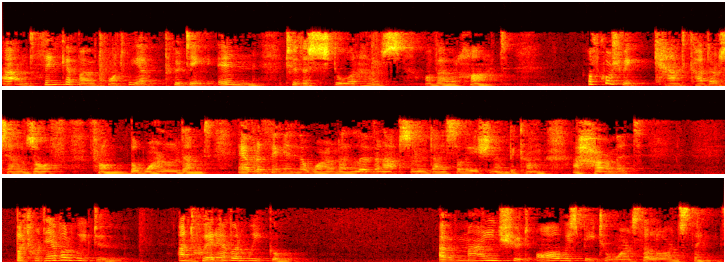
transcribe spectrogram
and think about what we are putting in to the storehouse of our heart. Of course, we can't cut ourselves off from the world and everything in the world and live in absolute isolation and become a hermit. But whatever we do and wherever we go, our mind should always be towards the Lord's things.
